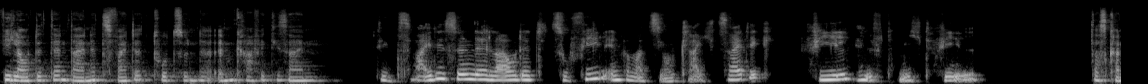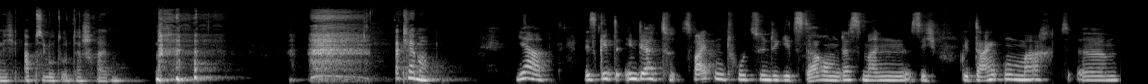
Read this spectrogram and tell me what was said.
Wie lautet denn deine zweite Todsünde im Grafikdesign? Die zweite Sünde lautet zu viel Information gleichzeitig. Viel hilft nicht viel. Das kann ich absolut unterschreiben. Erklär mal. Ja, es geht in der zweiten Todsünde geht es darum, dass man sich Gedanken macht, ähm,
